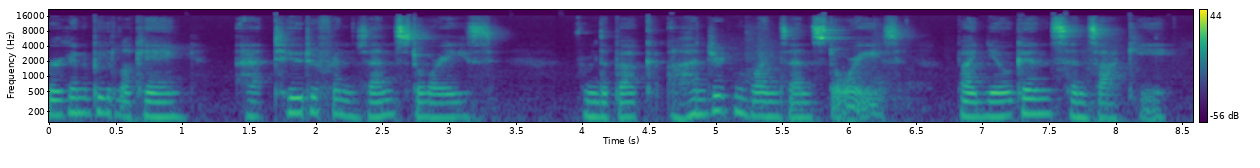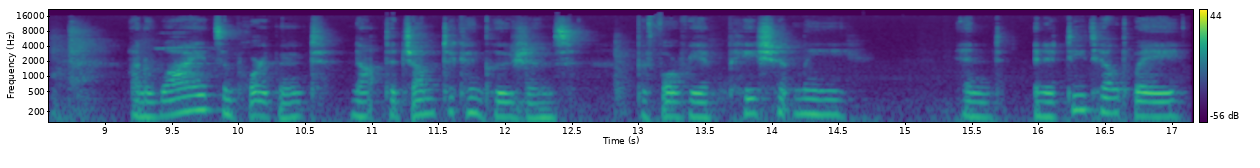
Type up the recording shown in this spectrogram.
we're going to be looking at two different Zen stories from the book 101 Zen Stories by Nyogen Senzaki on why it's important not to jump to conclusions before we have patiently and in a detailed way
